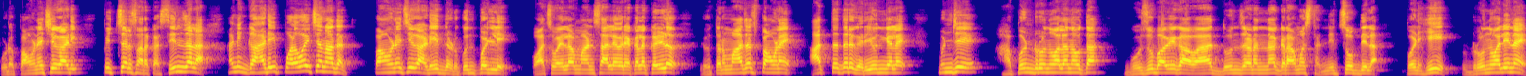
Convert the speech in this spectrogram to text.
पुढं पाहुण्याची गाडी. पिक्चर सारखा सीन झाला आणि गाडी पळवायच्या नादात पाहुण्याची गाडी धडकून पडली. वाचवायला माणसं आल्यावर एकाला कळलं ह्यो तर माझाच पाहुणा आहे आत्ता तर घरी येऊन गेलाय. म्हणजे हा पण ड्रोनवाला नव्हता. गोजूबावी गावात दोन जणांना ग्रामस्थांनी चोप दिला. पण ही ड्रोनवाली नाही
